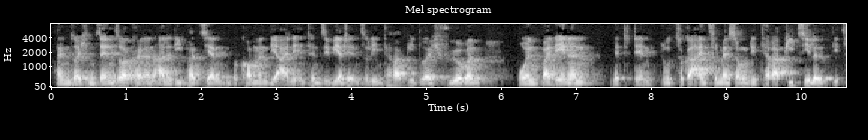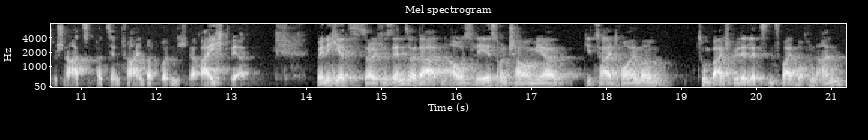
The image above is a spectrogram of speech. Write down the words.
Einen solchen Sensor können alle die Patienten bekommen, die eine intensivierte Insulintherapie durchführen und bei denen mit den Blutzuckereinzelmessungen die Therapieziele, die zwischen Arzt und Patient vereinbart wurden, nicht erreicht werden. Wenn ich jetzt solche Sensordaten auslese und schaue mir die Zeiträume zum Beispiel der letzten zwei Wochen an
